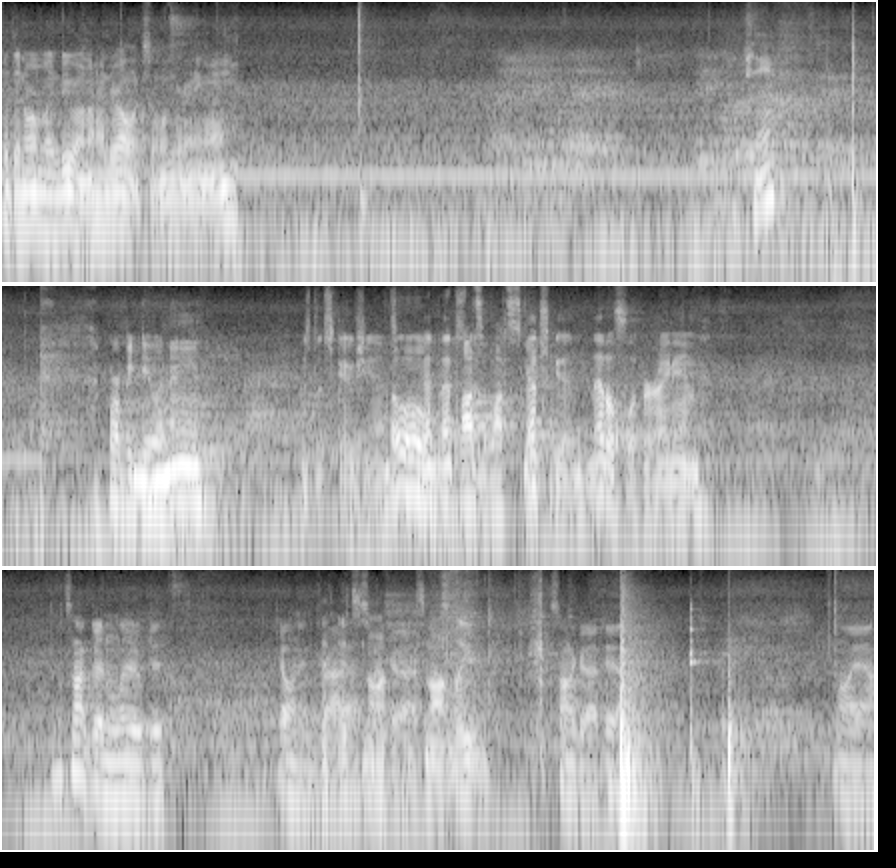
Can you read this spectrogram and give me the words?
what they normally do on a hydraulic cylinder, anyway. Okay. We'll be doing it. Mm, just a scotia. Oh, oh lots of- lots of That's good. That'll slip her right in. If it's not good and lubed, it's going in It- dry. it's That's not. a good It's not lubed. It's not a good idea. Oh yeah.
